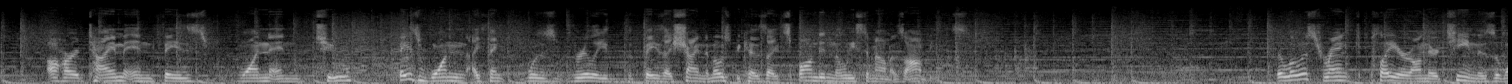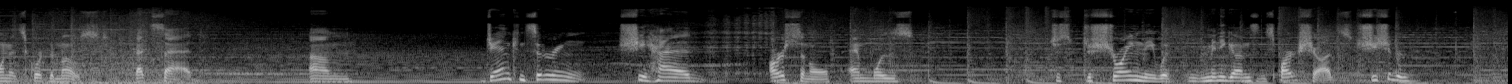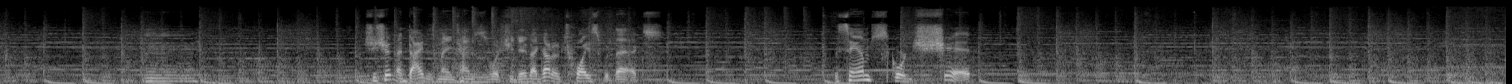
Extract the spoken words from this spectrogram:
a hard time in phase one and two. Phase one, I think, was really the phase I shined the most because I spawned in the least amount of zombies. The lowest ranked player on their team is the one that scored the most. That's sad. Um, Jan, considering she had Arsenal and was just destroying me with miniguns and spark shots, she should have. She shouldn't have died as many times as what she did. I got her twice with X. The Sam scored shit.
